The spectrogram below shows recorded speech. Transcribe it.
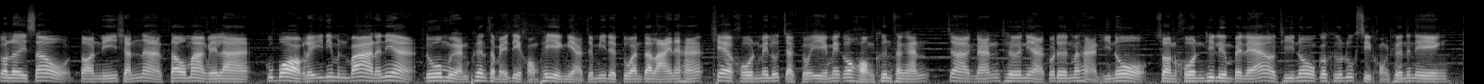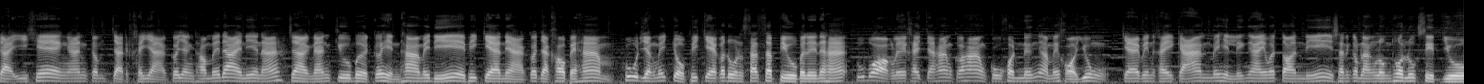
ก็เลยเศร้า ตอนนี้ฉันน่ะเศร้ามากเลยล่ะ กูบอกเลยอีนี่มันบ้านะเนี่ย ดูเหมือนเพื่อนสมัยเด็กของพระเอกเนี่ยจะมีแต่ตัวอันตรายนะฮะ แค่คนไม่รู้จักตัวเองแม่ก็ของขึ้นซะงั้นจากนั้นเธอเนี่ยก็เดินมาหาทีโน่ ส่วนคนที่ลืมไปแล้วทีโน่ก็คือลูกศิษย์ของเธอนั่นเองกะอีแค่งานกำจัดขยะก็ยังทำไม่ได้เนี่ยนะ จากนั้นกิลเบิร์ตก็เห็นท่าไม่ดี พี่แกเนี่ยก็จะเข้าไปห้าม พูดยังไม่จบพี่แกก็โดนซัดสปิวไปเลยนะฮะ กูบอกเลยใครจะห้ามก็ห้ามกูคนนึงอะไม่ขอยุ่ง แกเป็นใครกันไม่เห็นหรือไงว่าตอนนี้ ฉันกำลังลงโทษลูกศิษย์อยู่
